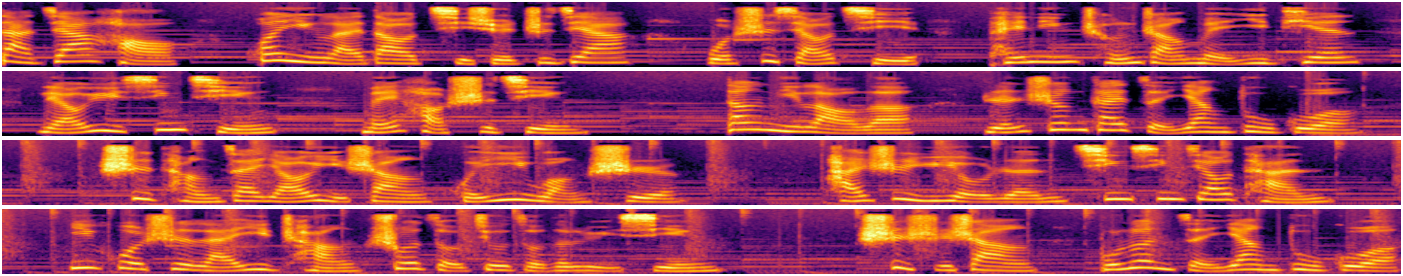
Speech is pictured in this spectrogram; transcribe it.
大家好，欢迎来到启学之家，我是小启，陪您成长每一天，疗愈心情，美好事情。当你老了，人生该怎样度过？是躺在摇椅上回忆往事，还是与友人倾心交谈，亦或是来一场说走就走的旅行？事实上，不论怎样度过，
